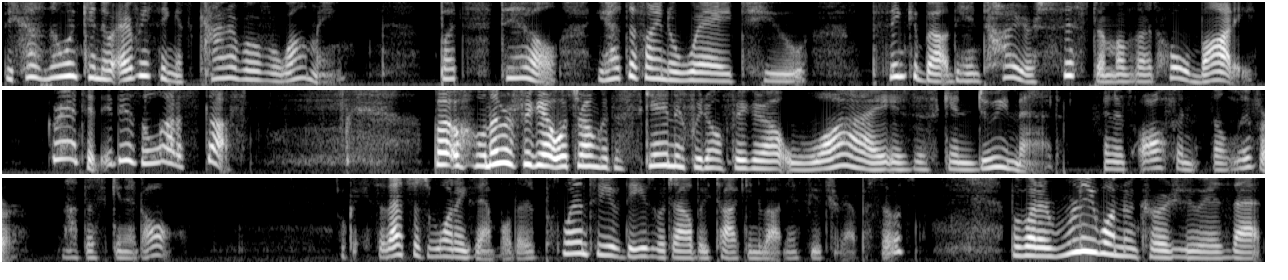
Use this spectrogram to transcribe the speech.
because no one can know everything. It's kind of overwhelming. But still, you have to find a way to think about the entire system of that whole body. Granted, it is a lot of stuff. But we'll never figure out what's wrong with the skin if we don't figure out why is the skin doing that. And it's often the liver, not the skin at all. Okay, so that's just one example. There's plenty of these which I'll be talking about in future episodes. But what I really want to encourage you is that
